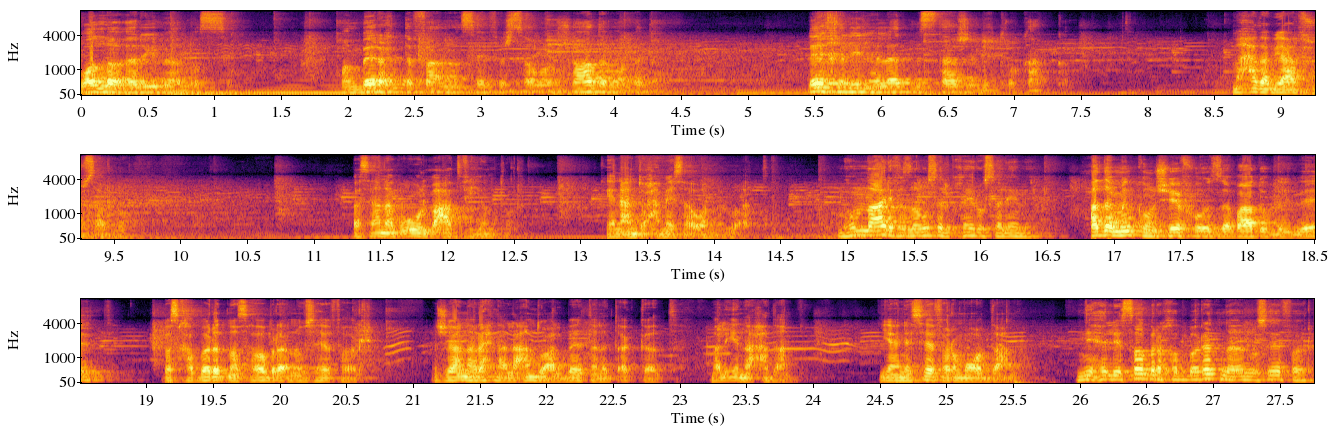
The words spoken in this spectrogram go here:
والله غريبة هالقصة. وامبارح اتفقنا نسافر سوا شو هذا ما بدأ؟ ليه خليل هالقد مستعجل يترك عكا ما حدا بيعرف شو صار له. بس أنا بقول بعد في ينطر. كان عنده حماس أول من الوقت. المهم نعرف إذا وصل بخير وسلامة. حدا منكم شافه إذا بعده بالبيت؟ بس خبرتنا صابرة إنه سافر. رجعنا رحنا لعنده على البيت لنتأكد. ما لقينا حدا. يعني سافر مودعنا منيح اللي صبرا خبرتنا إنه سافر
